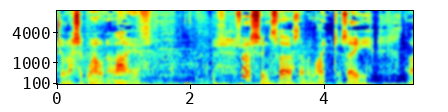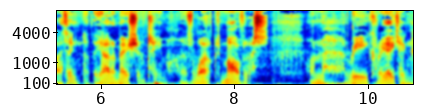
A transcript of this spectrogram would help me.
Jurassic World Alive. First things first, I would like to say that I think that the animation team have worked marvellous on recreating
